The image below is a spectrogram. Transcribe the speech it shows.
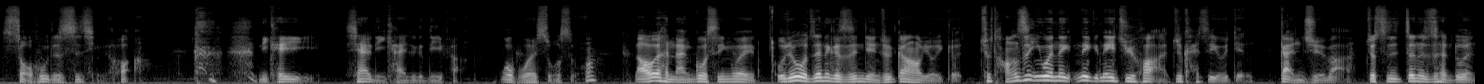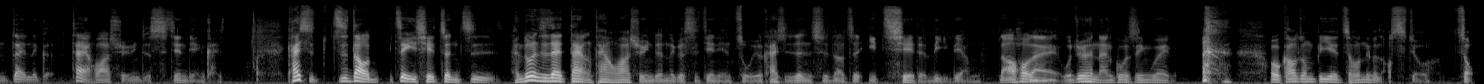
守护的事情的话，你可以现在离开这个地方。我不会说什么，然后会很难过，是因为我觉得我在那个时间点就刚好有一个，就好像是因为那那个那句话就开始有一点感觉吧，就是真的是很多人在那个太阳花学运的时间点开始开始知道这一切政治，很多人是在太阳太阳花学运的那个时间点左右开始认识到这一切的力量。然后后来我觉得很难过，是因为 我高中毕业之后，那个老师就走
